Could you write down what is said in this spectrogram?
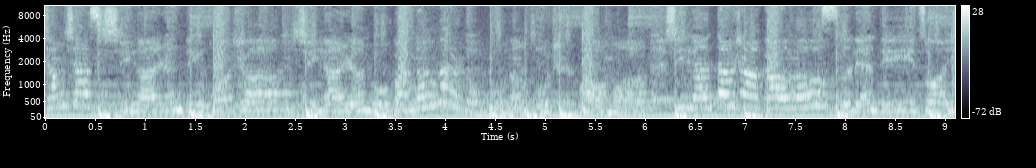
墙下是西安人的火车，西安人不管到哪儿都不能不吃泡馍。西安大厦高楼，四连的一座一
